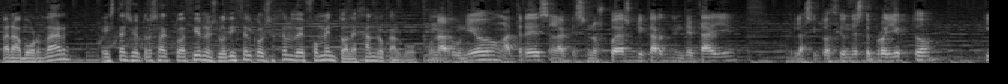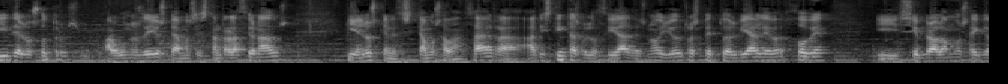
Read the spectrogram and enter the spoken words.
para abordar estas y otras actuaciones, lo dice el consejero de Fomento, Alejandro Calvo. Una reunión a tres en la que se nos pueda explicar en detalle la situación de este proyecto y de los otros, algunos de ellos que además están relacionados y en los que necesitamos avanzar a, distintas velocidades. ¿no? Yo respecto del vial joven, y siempre hablamos, hay que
